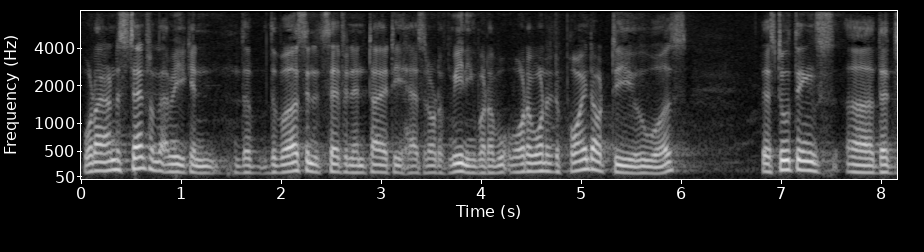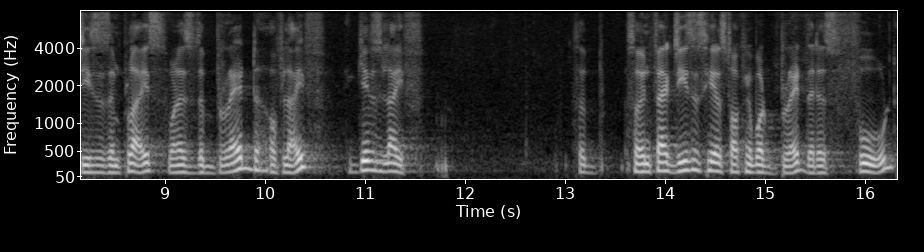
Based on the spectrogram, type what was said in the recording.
What I understand from that, I mean, you can, the, the verse in itself in entirety has a lot of meaning, but I, what I wanted to point out to you was there's two things uh, that Jesus implies. One is the bread of life, gives life. So, so, in fact, Jesus here is talking about bread, that is food,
